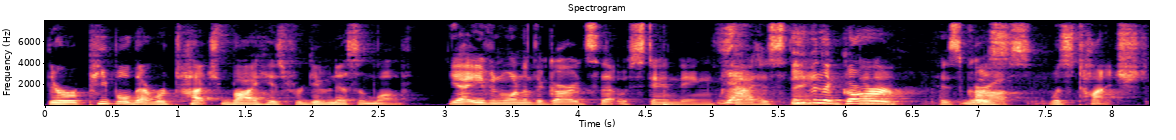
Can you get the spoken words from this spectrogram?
there were people that were touched by his forgiveness and love. yeah, even one of the guards that was standing by his thing, even the you guard know, his was cross, was touched,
